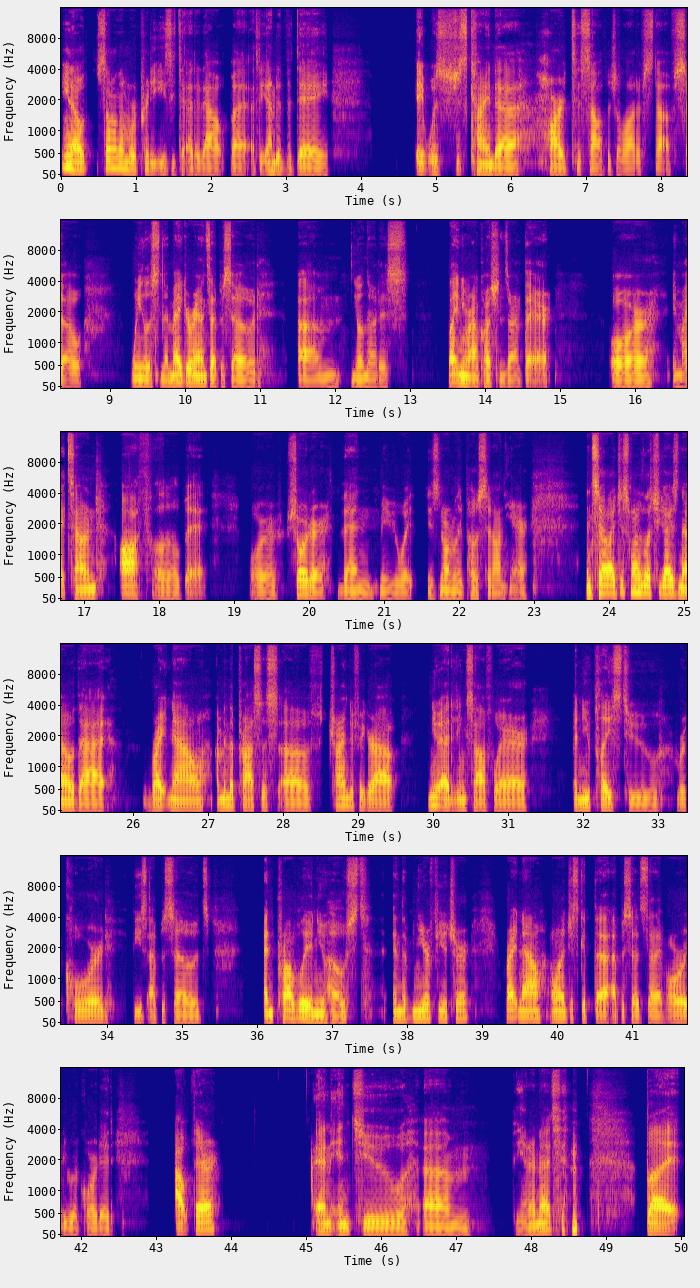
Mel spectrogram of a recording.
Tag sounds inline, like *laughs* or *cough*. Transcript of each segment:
you know, some of them were pretty easy to edit out, but at the end of the day, it was just kinda hard to salvage a lot of stuff. So when you listen to Mega Ran's episode, um, you'll notice lightning round questions aren't there, or it might sound off a little bit, or shorter than maybe what is normally posted on here. And so I just wanted to let you guys know that right now I'm in the process of trying to figure out new editing software, a new place to record these episodes, and probably a new host in the near future. Right now, I want to just get the episodes that I've already recorded out there and into um, the internet. *laughs* but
